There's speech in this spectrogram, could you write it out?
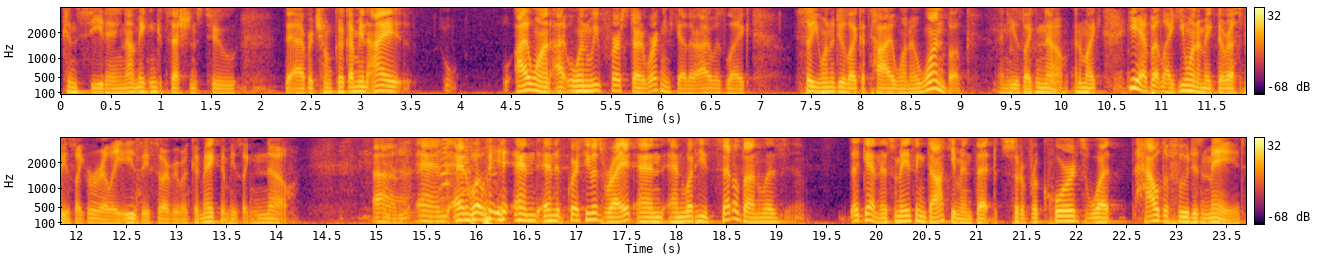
conceding, not making concessions to the average home cook. I mean, I I want I, when we first started working together, I was like, so you want to do like a Thai 101 book? And he was like, no. And I'm like, yeah, but like you want to make the recipes like really easy so everyone can make them. He's like, no. Um, and and what we and and of course he was right. And and what he settled on was again this amazing document that sort of records what how the food is made.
